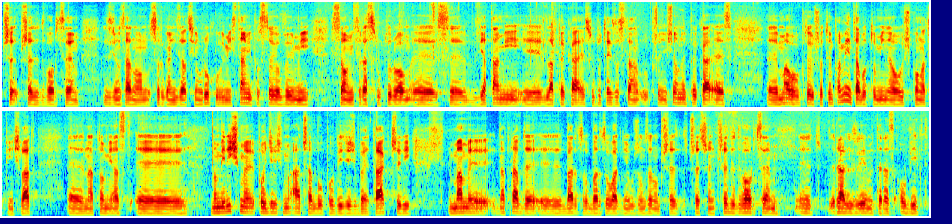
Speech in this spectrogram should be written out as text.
prze, przed dworcem związaną z organizacją ruchu, miejscami postojowymi, z całą infrastrukturą, e, z wiatami dla PKS-u. Tutaj został przeniesiony PKS. Mało kto już o tym pamięta, bo to minęło już ponad 5 lat. Natomiast no mieliśmy, powiedzieliśmy A, trzeba było powiedzieć B, tak? Czyli mamy naprawdę bardzo, bardzo ładnie urządzoną prze, przestrzeń przed dworcem. Realizujemy teraz obiekt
